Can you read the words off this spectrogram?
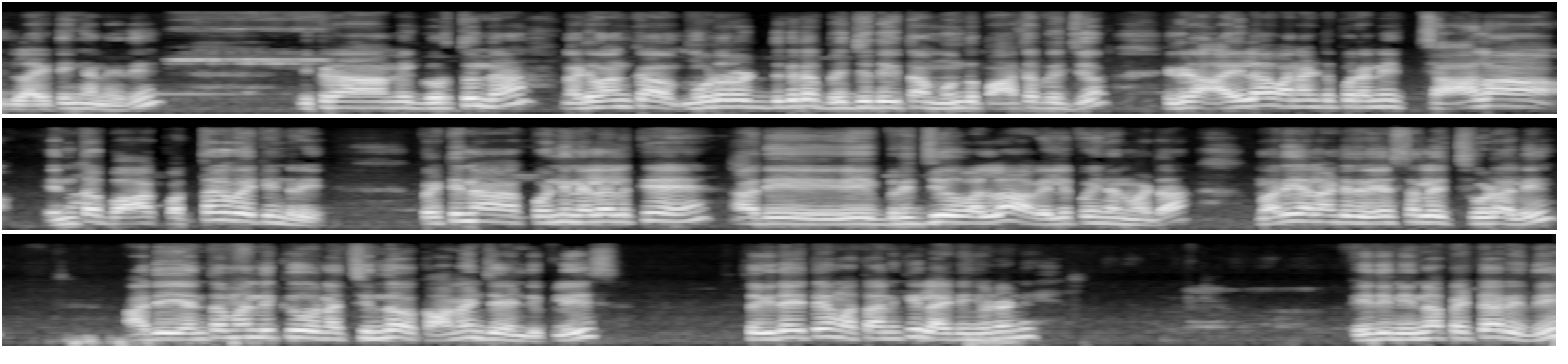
ఇది లైటింగ్ అనేది. ఇక్కడ మీకు గుర్తుందా? నడివంక మూడో రోడ్డు దగ్గర బ్రిడ్జ్ దిగుతా ముందు పాత బ్రిడ్జ్ ఇక్కడ ఐ లవ్ అనంతపురం అని చాలా ఎంత బాగా కొత్తగా పెట్టిండ్రి. పెట్టిన కొన్ని నెలలకే అది ఈ బ్రిడ్జ్ వల్ల వెళ్ళిపోయింది అనమాట మరి అలాంటిది వేస్తారులేదు చూడాలి. అది ఎంతమందికి నచ్చిందో కామెంట్ చేయండి ప్లీజ్ సో ఇదైతే మొత్తానికి లైటింగ్ చూడండి. ఇది నిన్న పెట్టారు ఇది.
